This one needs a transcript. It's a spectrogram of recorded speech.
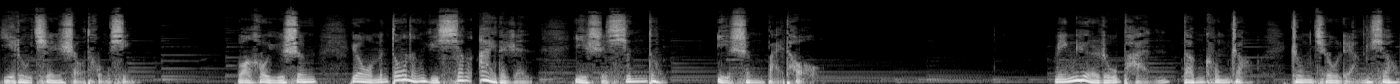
一路牵手同行。往后余生，愿我们都能与相爱的人一时心动，一生白头。明月如盘当空照，中秋良宵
